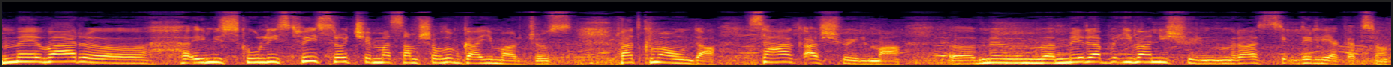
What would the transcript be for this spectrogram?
მე ვარ იმის გულისთვის, რომ ჩემმა სამშობლომ გამოიმარჯოს. რა თქმა უნდა, სააკაშვილმა, მე მე ივანიშვილმა რა სიკვდილია კაცო.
